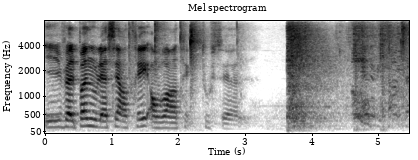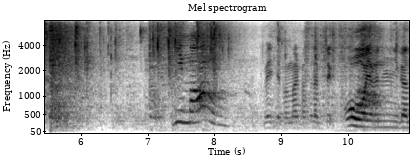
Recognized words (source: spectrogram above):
Ils veulent pas nous laisser entrer. On va entrer tout seul. Il est mort. Ben, il était pas mal facile d'habitude. Oh, il y avait une minigun.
